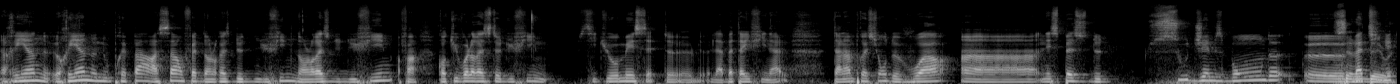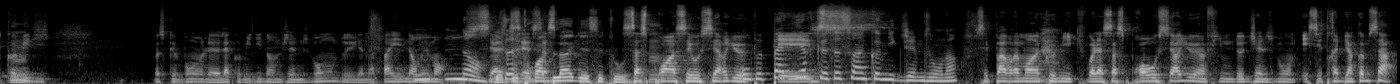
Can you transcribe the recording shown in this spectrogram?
rien, ne- rien ne nous prépare à ça en fait dans le reste de- du film. Dans le reste du, du film, enfin, quand tu vois le reste du film, si tu omets cette, euh, la bataille finale, t'as l'impression de voir un, une espèce de sous James Bond euh, B, matinée ouais. de comédie. Parce que bon, la, la comédie dans James Bond, il y en a pas énormément. Non. C'est- trois blagues et c'est tout. Ça se prend assez au sérieux. On peut pas Et dire que ce soit un comique James Bond. Hein. c'est pas vraiment un comique. Voilà, ça se prend au sérieux un film de James Bond et c'est très bien comme ça.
